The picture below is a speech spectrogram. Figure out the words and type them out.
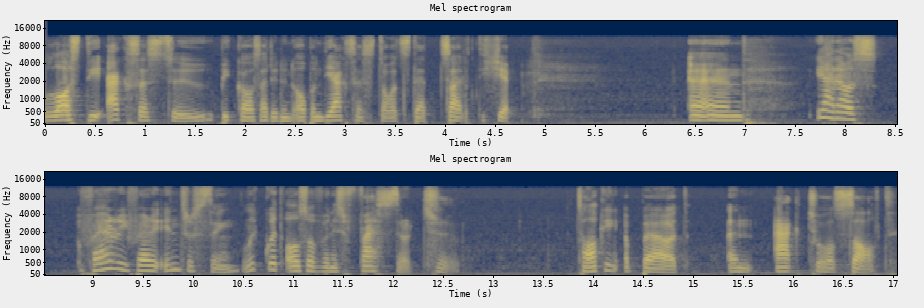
lost the access to because I didn't open the access towards that side of the ship. And yeah, that was very, very interesting. Liquid also finished faster too. Talking about an actual salt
